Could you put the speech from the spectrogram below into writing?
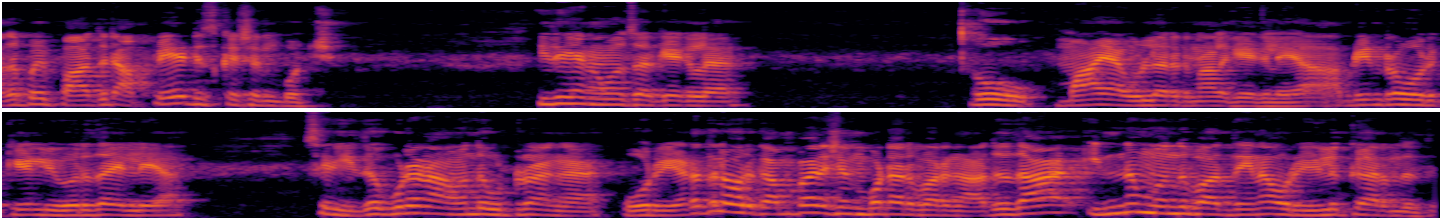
அதை போய் பார்த்துட்டு அப்படியே டிஸ்கஷன் போச்சு. இது எங்கள் அம்மா சார் கேட்கல ஓ மாயா உள்ளே இருக்கனால கேட்கலையா அப்படின்ற ஒரு கேள்வி வருதா இல்லையா? சரி இதை கூட நான் வந்து விட்டுருவேங்க ஒரு இடத்துல ஒரு கம்பேரிஷன் போட்டார் பாருங்க. அதுதான் இன்னும் வந்து பார்த்தீங்கன்னா ஒரு இழுக்காக இருந்தது.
